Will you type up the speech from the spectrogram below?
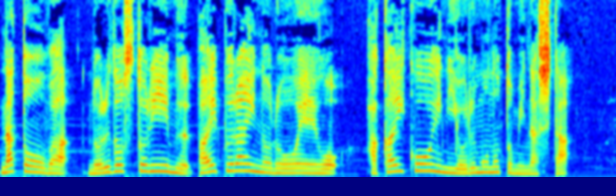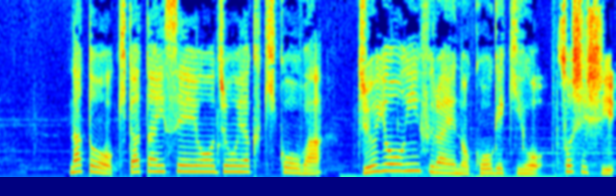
NATO はノルドストリームパイプラインの漏洩を破壊行為によるものとみなした。NATO 北大西洋条約機構は重要インフラへの攻撃を阻止し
